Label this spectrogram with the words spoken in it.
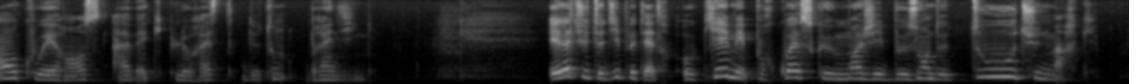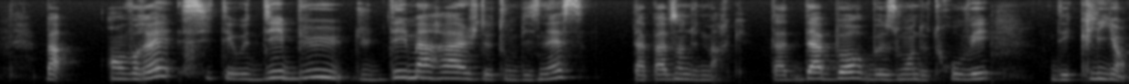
en cohérence avec le reste de ton branding? Et là tu te dis peut-être, ok, mais pourquoi est-ce que moi j'ai besoin de toute une marque? En vrai, si tu es au début du démarrage de ton business, t'as pas besoin d'une marque. Tu as d'abord besoin de trouver des clients.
